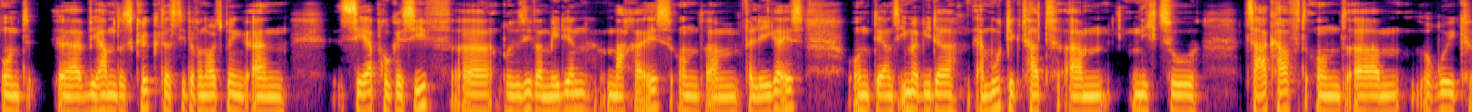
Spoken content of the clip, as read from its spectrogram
und äh, wir haben das Glück, dass Dieter von Holzbrink ein sehr progressiv, äh, progressiver Medienmacher ist und ähm, Verleger ist und der uns immer wieder ermutigt hat, ähm, nicht zu zaghaft und ähm, ruhig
